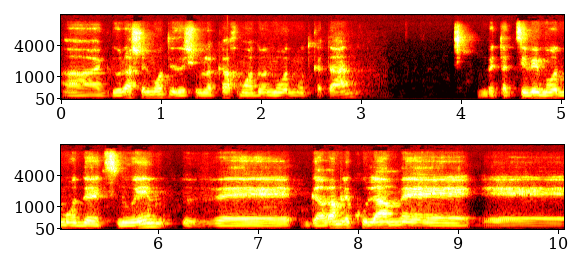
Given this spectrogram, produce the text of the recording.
הגדולה של מוטי זה שהוא לקח מועדון מאוד מאוד קטן, בתקציבים מאוד מאוד אה, צנועים, וגרם לכולם אה, אה,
